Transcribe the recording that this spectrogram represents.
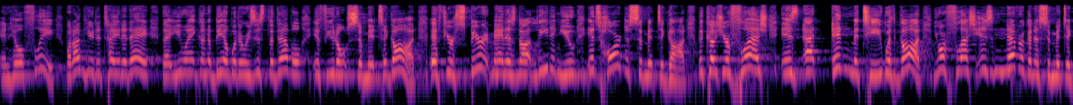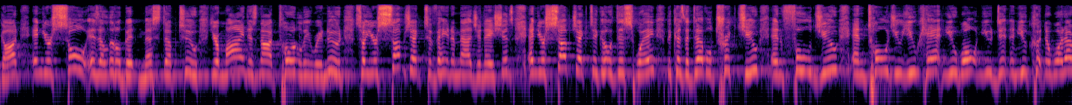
and he'll flee. But I'm here to tell you today that you ain't going to be able to resist the devil if you don't submit to God. If your spirit man is not leading you, it's hard to submit to God because your flesh is at enmity with God. Your flesh is never going to submit to God and your soul is a little bit messed up too. Your mind is not totally renewed. So you're subject to vain imaginations and you're subject to go this way because the devil tricked you and fooled you and told you you can't, you won't, you didn't, and you couldn't, or whatever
